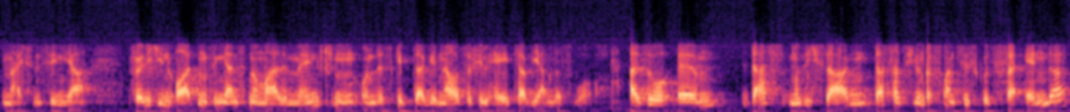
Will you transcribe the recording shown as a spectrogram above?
die meisten sind ja völlig in Ordnung, sind ganz normale Menschen und es gibt da genauso viel Hater wie anderswo auch. Also ähm, das muss ich sagen, das hat sich unter Franziskus verändert,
